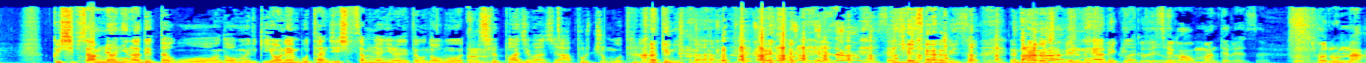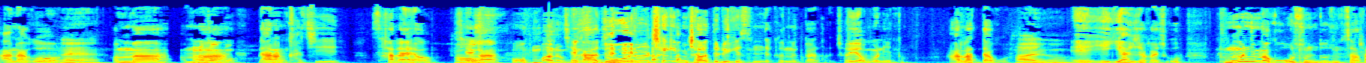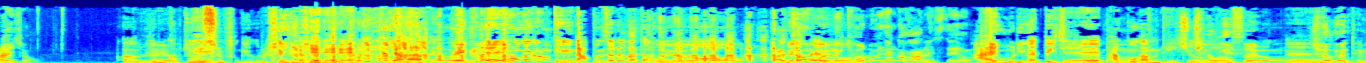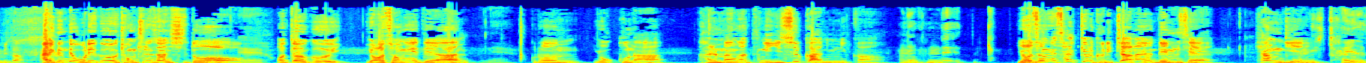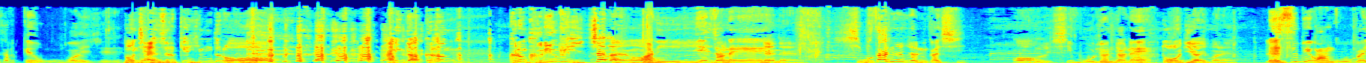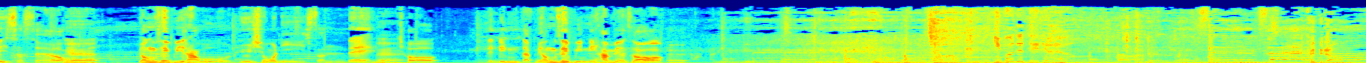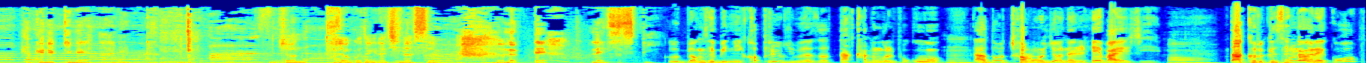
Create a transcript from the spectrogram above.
그 13년이나 됐다고 너무 이렇게 연애 못한 지 13년이나 됐다고 너무 슬퍼하지 마세요. 앞으로 쭉 못할 것 같으니까. 예상하고 있어요. 예상하고 있어. 마음의 준비는 해야 될 것 같아요. 그 제가 엄마한테 했어요. 그 결혼 안 하고 네. 엄마 안 엄마 하고? 나랑 같이 살아요. 어. 제가 엄마는 제가 노후를 책임져 드리겠습니다. 그러니까 저희 어머니도 알았다고 아유. 예, 얘기하셔가지고 부모님하고 오순도순 살아야죠. 아 그럼 그래요. 갑자기 왜 네. 슬프게 그렇게 얘기해? 야, 왜 그래? 형이 그럼 되게 나쁜 사람 같아 보여요. 아, 왜저 그래요? 원래 결혼 생각 안 했어요. 아이, 우리가 또 이제 바꿔가면 어. 되죠. 체육이 있어요. 네. 체육이면 됩니다. 아니, 근데 우리 그 경춘선 씨도 네. 어떤 그 여성에 대한 네. 그런 욕구나 갈망 같은 게 있을 거 아닙니까? 아니 근데 여성의 살결 그립지 않아요? 냄새, 향기. 아니 자연스럽게 오고 가야지. 넌 자연스럽게 힘들어. 아니, 그러니까 그런, 그런 그리움이 있잖아요. 아니 예전에 네네. 14년 전인가 시, 어. 그 15년 전에 또 어디야, 이번에? 레스비 광고가 있었어요. 예. 명세빈하고 유시원이 있었는데 네. 저 내립니다. 명세빈이 하면서 네. 저 이번에 내려요. 부드러운 그 느낌에 반했다. 전두 정거장이나 지났어요. 늑대 레스비. 그 명세빈이 커피를 주면서 딱 하는 걸 보고 음. 나도 저런 연애를 해봐야지. 어. 딱 그렇게 생각을 했고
